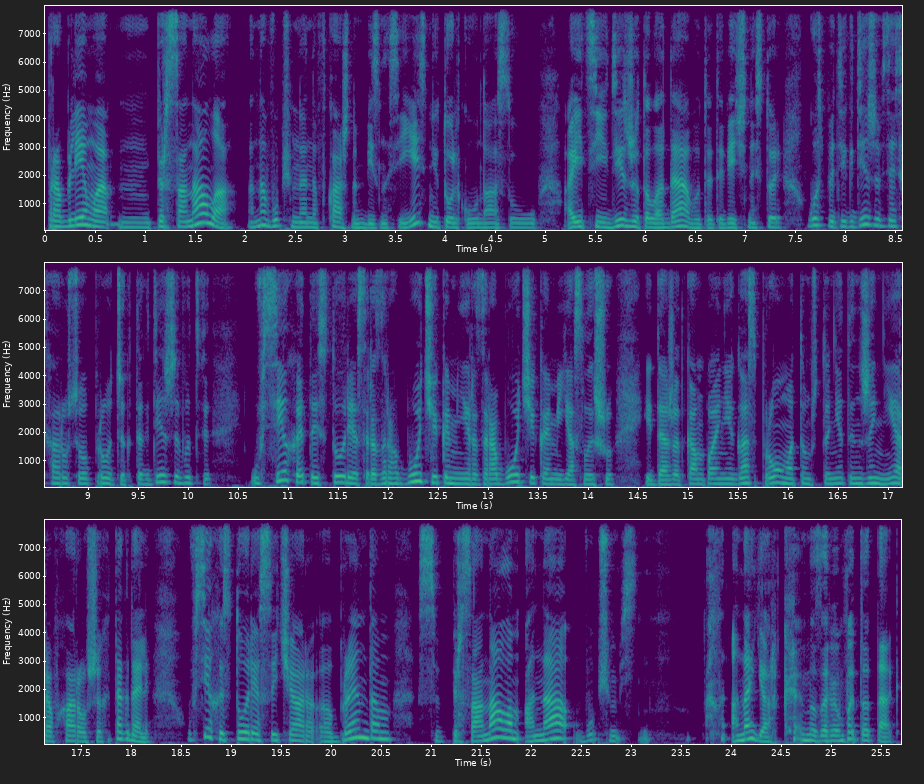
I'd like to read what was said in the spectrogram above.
проблема персонала, она, в общем, наверное, в каждом бизнесе есть, не только у нас, у IT, диджитала, да, вот эта вечная история. Господи, где же взять хорошего проекта, где же вот... У всех эта история с разработчиками, не разработчиками, я слышу, и даже от компании «Газпром» о том, что нет инженеров хороших и так далее. У всех история с HR-брендом, э, с персоналом, она, в общем, она яркая, назовем это так.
